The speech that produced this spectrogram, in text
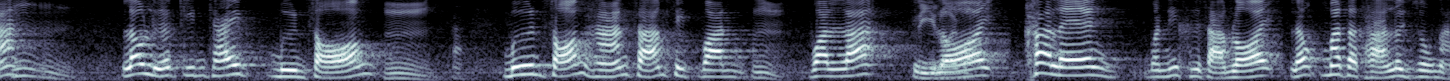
นะ อืมอืมเราเหลือกินใช้ 1 2ื่นสองอืม หมื่นสองหาร 30 วัน อืมวันละ 400 400 ค่าแรงวันนี้คือ 300 แล้วมาตรฐานเราอยู่ตรงไหน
